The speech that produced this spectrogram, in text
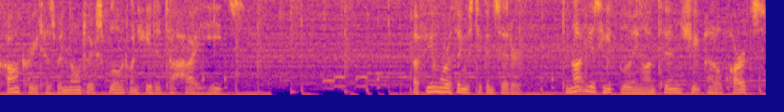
Concrete has been known to explode when heated to high heats. A few more things to consider. Do not use heat bluing on thin sheet metal parts,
